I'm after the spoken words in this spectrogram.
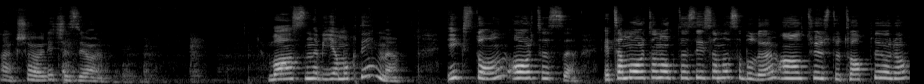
Bak şöyle çiziyorum. Bu aslında bir yamuk değil mi? X de onun ortası. E tam orta noktasıysa nasıl buluyorum? 6 üstü topluyorum.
